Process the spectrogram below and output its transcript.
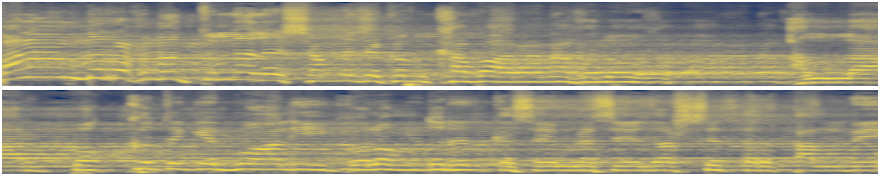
কালামদুর রহমতুল্লাহের সামনে যখন খাবার আনা হলো আল্লাহর পক্ষ থেকে বোয়ালি কলমদরের কাছে মেসেজ আসছে তার কালবে।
